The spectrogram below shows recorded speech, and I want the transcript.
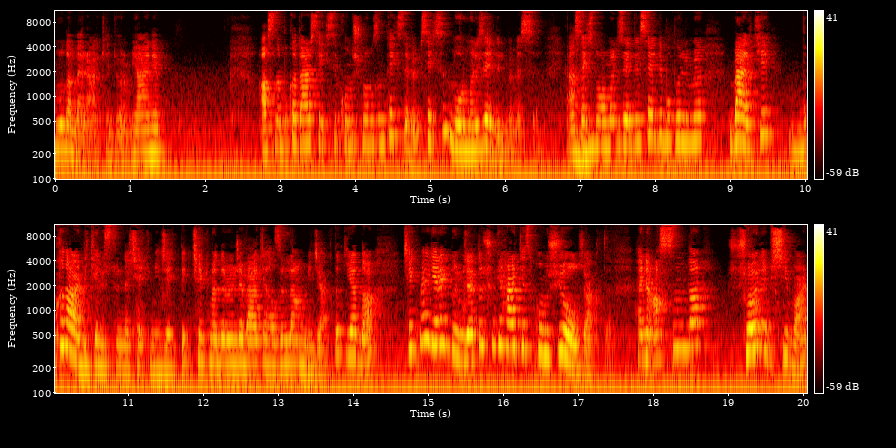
bunu da merak ediyorum. Yani aslında bu kadar seksi konuşmamızın tek sebebi seksin normalize edilmemesi. Yani Hı-hı. seks normalize edilseydi bu bölümü belki bu kadar diken üstünde çekmeyecektik. Çekmeden önce belki hazırlanmayacaktık ya da çekmeye gerek duymayacaktık çünkü herkes konuşuyor olacaktı. Hani aslında şöyle bir şey var.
